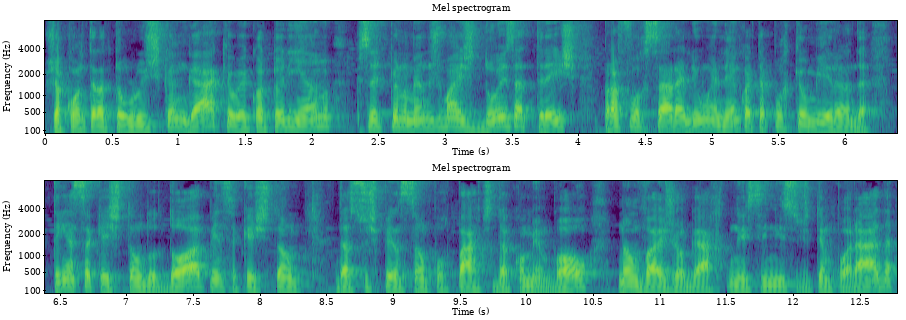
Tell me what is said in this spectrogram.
Já contratou o Luiz Cangá, que é o equatoriano, precisa de pelo menos mais dois a três para forçar ali um elenco, até porque o Miranda tem essa questão do doping, essa questão da suspensão por parte da Comembol, não vai jogar nesse início de temporada.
